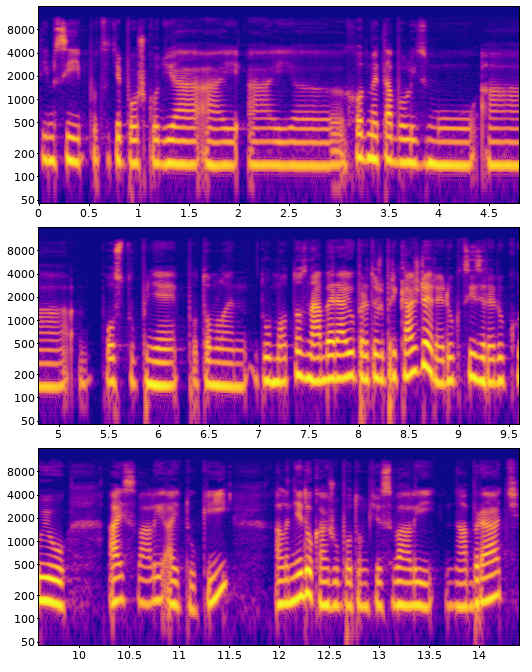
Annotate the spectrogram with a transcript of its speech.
Tým si v podstate poškodia aj, aj e, chod metabolizmu a postupne potom len tú hmotnosť naberajú, pretože pri každej redukcii zredukujú aj svaly, aj tuky ale nedokážu potom tie svaly nabrať,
